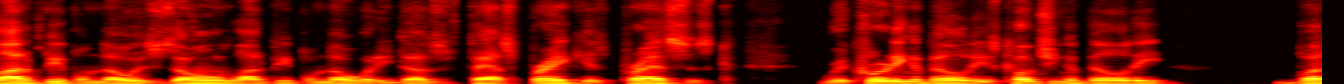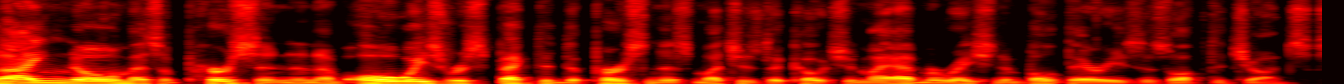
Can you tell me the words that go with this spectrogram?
A lot of people know his zone. A lot of people know what he does fast break, his press, his recruiting ability, his coaching ability. But I know him as a person, and I've always respected the person as much as the coach. And my admiration in both areas is off the charts.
